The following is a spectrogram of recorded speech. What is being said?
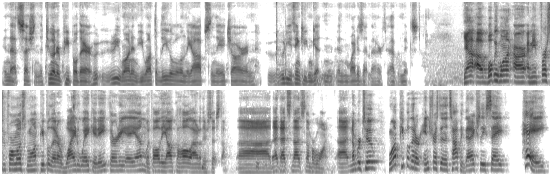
in that session? The 200 people there. Who, who do you want? And you want the legal and the ops and the HR, and who, who do you think you can get? And, and why does that matter to have a mix? Yeah, uh, what we want are, I mean, first and foremost, we want people that are wide awake at 8:30 a.m. with all the alcohol out of their system. Uh, that, that's that's number one. Uh, number two, we want people that are interested in the topic that actually say, "Hey,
